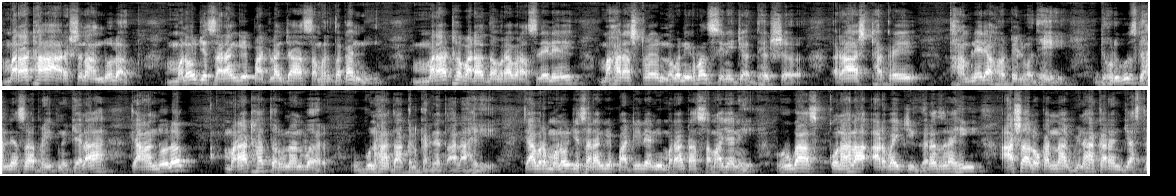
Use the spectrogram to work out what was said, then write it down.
मराठा आरक्षण आंदोलक मनोज सारांगे पाटलांच्या समर्थकांनी मराठवाडा दौऱ्यावर असलेले महाराष्ट्र नवनिर्माण सेनेचे अध्यक्ष राज ठाकरे थांबलेल्या हॉटेलमध्ये धुडगूस घालण्याचा प्रयत्न केला. त्या आंदोलक मराठा तरुणांवर गुन्हा दाखल करण्यात आला आहे. त्यावर मनोज सरांगे पाटील यांनी मराठा समाजाने उगास कोणाला अडवायची गरज नाही. अशा लोकांना विनाकारण जास्त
